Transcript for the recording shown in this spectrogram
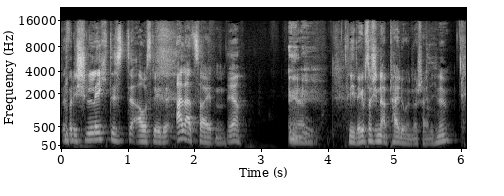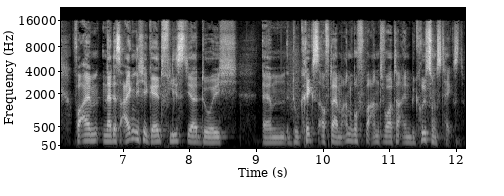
Das war die schlechteste Ausrede aller Zeiten. Ja. Nee, da gibt es verschiedene Abteilungen wahrscheinlich, ne? Vor allem, na, das eigentliche Geld fließt ja durch, ähm, du kriegst auf deinem Anrufbeantworter einen Begrüßungstext.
